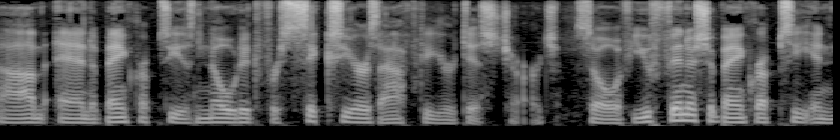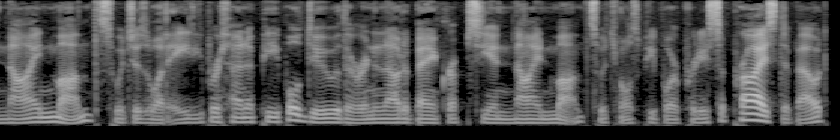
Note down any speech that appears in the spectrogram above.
um, and a bankruptcy is noted for six years after your discharge. So if you finish a bankruptcy in nine months, which is what 80% of people do, they're in and out of bankruptcy in nine months, which most people are pretty surprised about.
